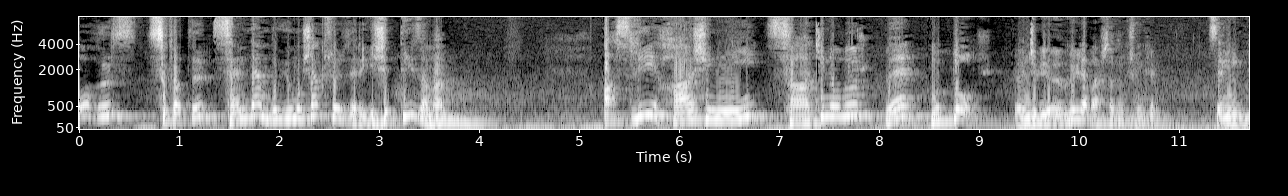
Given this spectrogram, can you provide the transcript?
O hırs sıfatı senden bu yumuşak sözleri işittiği zaman asli haşinliği sakin olur ve mutlu olur. Önce bir övgüyle başladım çünkü. Senin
